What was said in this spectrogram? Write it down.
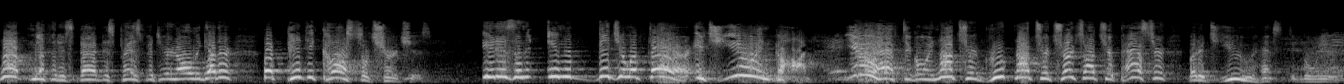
Not Methodist, Baptist, Presbyterian altogether, but Pentecostal churches. It is an individual affair. It's you and God. You have to go in. Not your group, not your church, not your pastor, but it's you has to go in.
